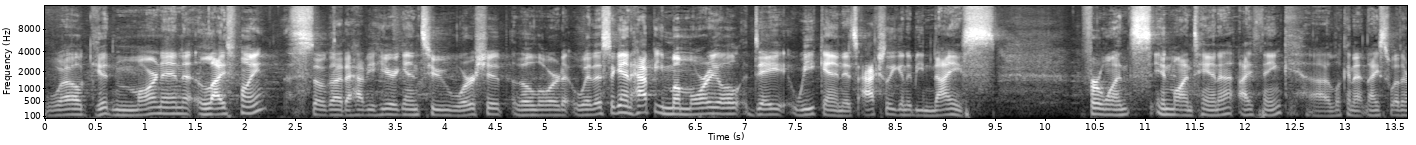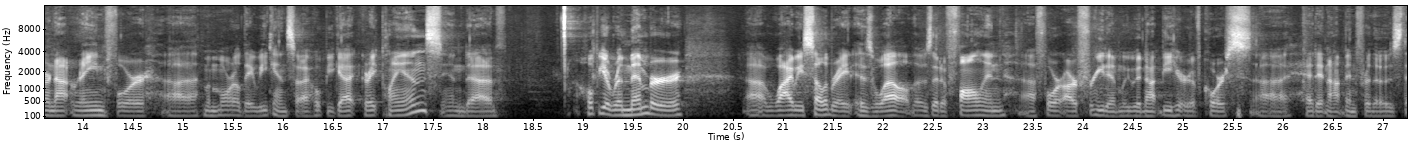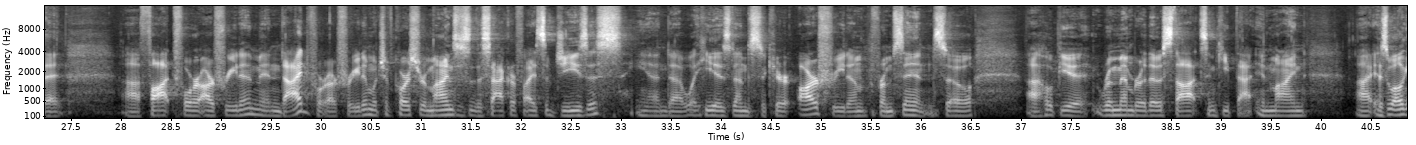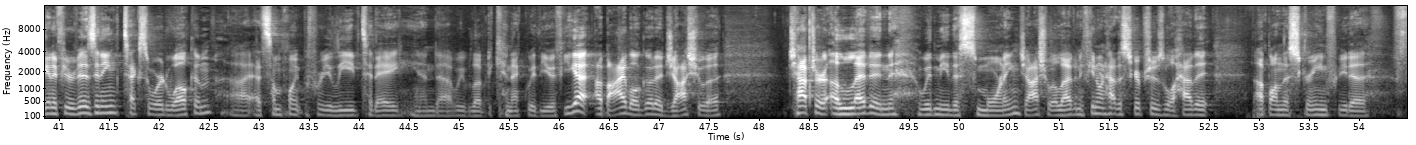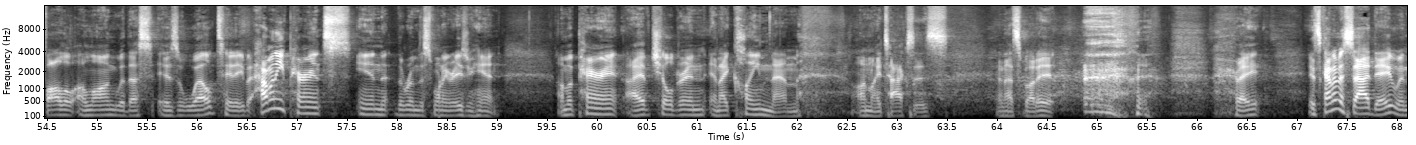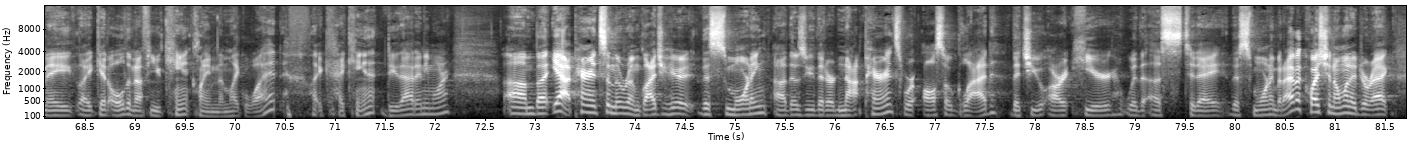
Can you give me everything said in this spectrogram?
Well, good morning, Life Point. So glad to have you here again to worship the Lord with us. Again, happy Memorial Day weekend. It's actually going to be nice for once in Montana, I think. Uh, looking at nice weather not rain for uh, Memorial Day weekend. So I hope you got great plans and uh, hope you remember. Uh, why we celebrate as well. Those that have fallen uh, for our freedom. We would not be here, of course, uh, had it not been for those that uh, fought for our freedom and died for our freedom, which of course reminds us of the sacrifice of Jesus and uh, what he has done to secure our freedom from sin. So I hope you remember those thoughts and keep that in mind. Uh, as well. Again, if you're visiting, text the word welcome uh, at some point before you leave today, and uh, we would love to connect with you. If you got a Bible, go to Joshua chapter 11 with me this morning. Joshua 11. If you don't have the scriptures, we'll have it up on the screen for you to follow along with us as well today. But how many parents in the room this morning? Raise your hand. I'm a parent, I have children, and I claim them on my taxes, and that's about it. right? It's kind of a sad day when they like get old enough and you can't claim them. Like, what? Like, I can't do that anymore. Um, but yeah, parents in the room, glad you're here this morning. Uh, those of you that are not parents, we're also glad that you are here with us today, this morning. But I have a question I want to direct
